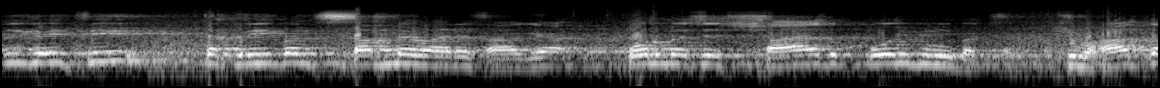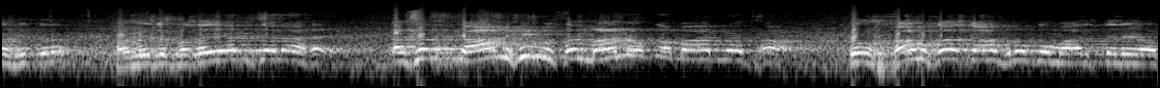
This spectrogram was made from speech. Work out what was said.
دی گئی تھی، تقریباً سب میں وائرس آ گیا۔ ان میں سے شاید کوئی بھی نہیں بچ سکتا شبہات کا فکر ہمیں تو پتہ ہی اب چلا ہے۔ اصل کام ہی مسلمانوں کو مارنا تھا۔ تو ہم کا کافروں کو مارتے رہے اب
